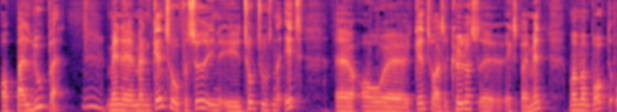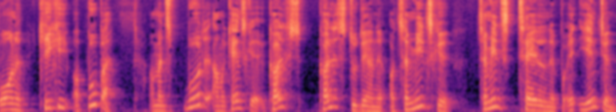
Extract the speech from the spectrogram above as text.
og baluba. Mm. Men øh, man gentog forsøget i, i 2001, øh, og øh, gentog altså Køllers øh, eksperiment, hvor man brugte ordene Kiki og Buba. Og man spurgte amerikanske college- college-studerende og tamilske, tamilsktalende på, i Indien,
